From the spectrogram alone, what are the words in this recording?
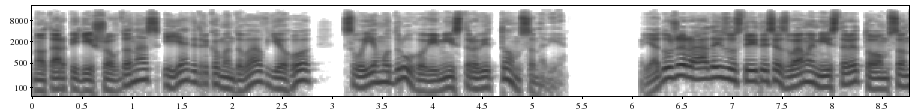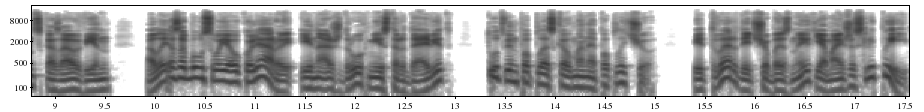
Нотар підійшов до нас, і я відрекомендував його своєму другові, містерові Томпсонові. Я дуже радий зустрітися з вами, містере Томпсон, сказав він, але я забув свої окуляри, і наш друг містер Девід, тут він поплескав мене по плечу, підтвердить, що без них я майже сліпий.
